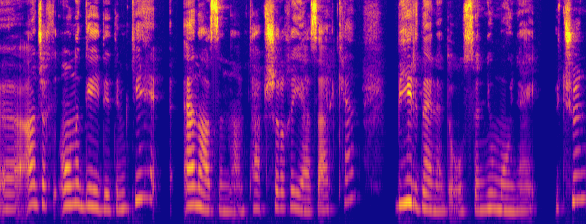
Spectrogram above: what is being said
E, ancaq onu qeyd edim ki, ən azından tapşırığı yazarkən bir dənə də olsa nümunə üçün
